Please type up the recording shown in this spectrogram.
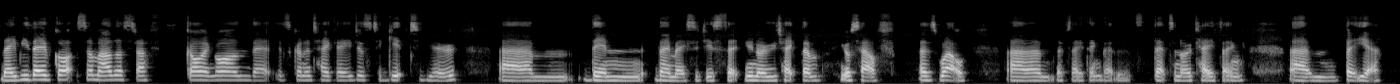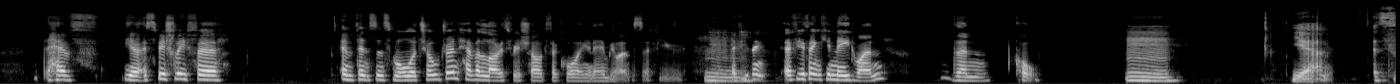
maybe they've got some other stuff going on that it's going to take ages to get to you, um, then they may suggest that you know you take them yourself as well um, if they think that that's an okay thing. Um, but yeah, have you know especially for infants and smaller children have a low threshold for calling an ambulance if you mm. if you think if you think you need one then cool. Mm. Yeah. It's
